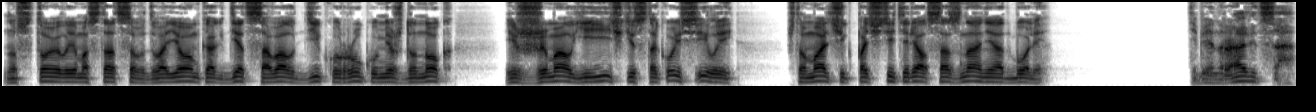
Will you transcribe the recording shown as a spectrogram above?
но стоило им остаться вдвоем, как дед совал Дику руку между ног и сжимал яички с такой силой, что мальчик почти терял сознание от боли. «Тебе нравится?»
